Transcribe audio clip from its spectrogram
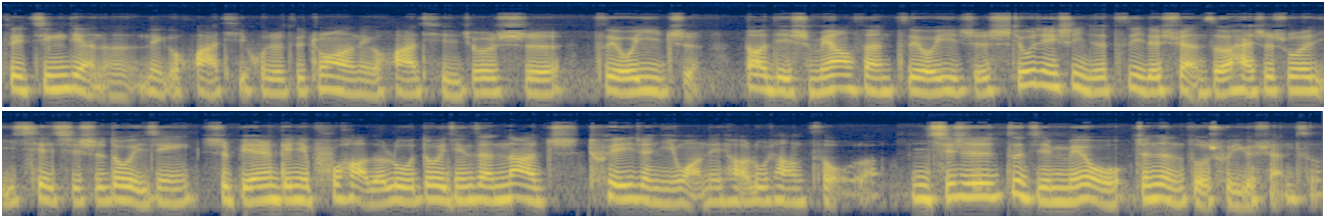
最经典的那个话题，或者最重要的那个话题，就是自由意志。到底什么样算自由意志？究竟是你的自己的选择，还是说一切其实都已经是别人给你铺好的路，都已经在那推着你往那条路上走了？你其实自己没有真正做出一个选择。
